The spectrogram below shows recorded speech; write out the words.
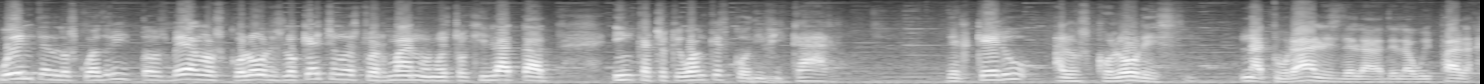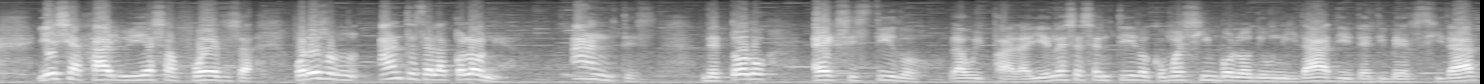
cuenten los cuadritos, vean los colores, lo que ha hecho nuestro hermano, nuestro Gilata Inca Choquehuan, que es codificar del queru a los colores naturales de la, de la huipala. Y ese ajayo y esa fuerza, por eso antes de la colonia, antes de todo, ha existido la huipala. Y en ese sentido como es símbolo de unidad y de diversidad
